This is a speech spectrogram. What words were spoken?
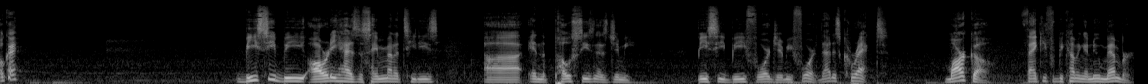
Okay. BCB already has the same amount of TDs uh, in the postseason as Jimmy. BCB for Jimmy Ford. That is correct. Marco, thank you for becoming a new member.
